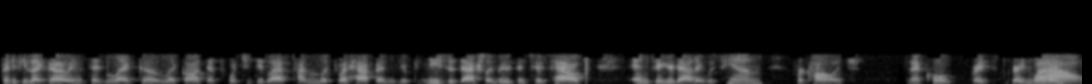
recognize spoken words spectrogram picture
But if you let go, and he said, let go, let God. That's what you did last time, and look what happened. Your nieces actually moved into his house and figured out it was him for college. Isn't that cool? Great, great story. Wow.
